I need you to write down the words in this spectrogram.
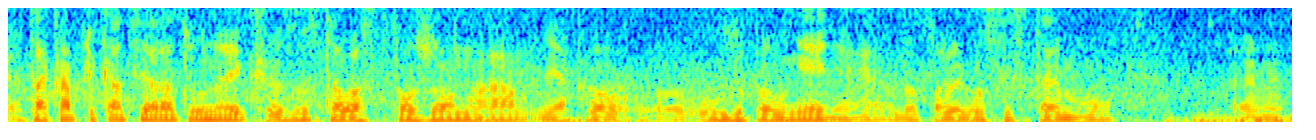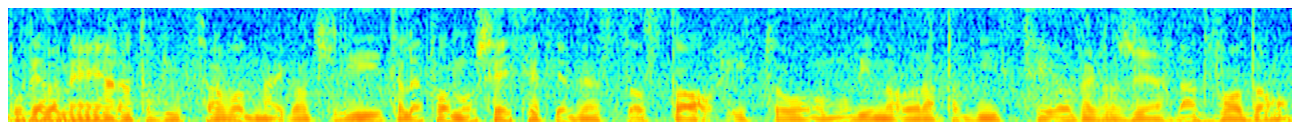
E, Tak, aplikacja Ratunek została stworzona jako e, uzupełnienie do całego systemu powiadamiania ratownictwa wodnego, czyli telefonu 601 100 100 i tu mówimy o ratownictwie i o zagrożeniach nad wodą,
